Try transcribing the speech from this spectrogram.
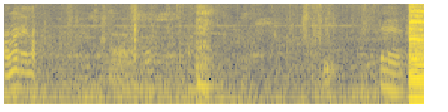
ನೋಡ್ರಿ ಎಲ್ಲ Yeah.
